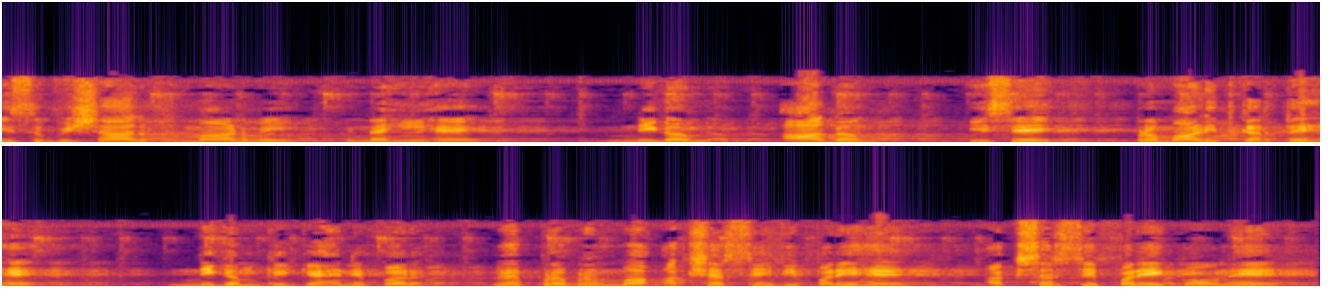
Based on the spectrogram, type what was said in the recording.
इस विशाल ब्रह्मांड में नहीं है। निगम, आगम इसे प्रमाणित करते हैं। निगम के कहने पर वह प्रब्रह्मा अक्षर से भी परे है। अक्षर से परे कौन है?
